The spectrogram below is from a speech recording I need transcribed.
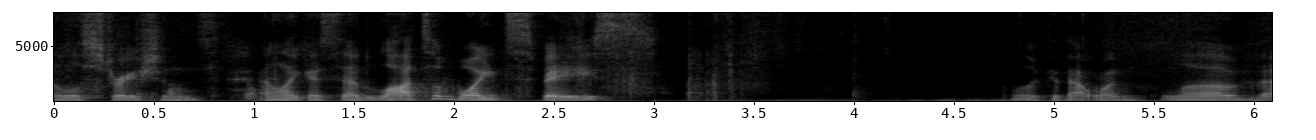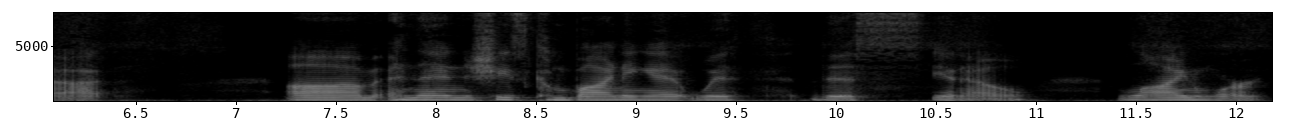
illustrations. And like I said, lots of white space. Look at that one. Love that. Um, and then she's combining it with this, you know, line work,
